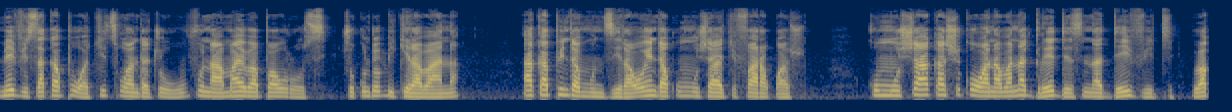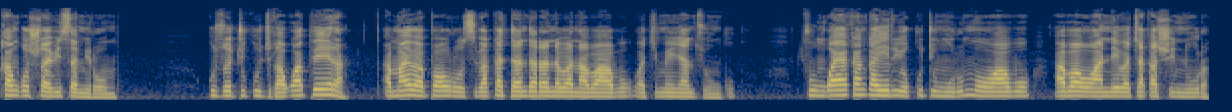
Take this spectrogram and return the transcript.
mavis akapuhwa chitswanda chohupfu naamai vapaurosi chokundobikira vana. Akapinda munzira oenda kumusha achifara kwazvo. Kumusha akasvikowana vana gredes nadavid vakangosvavisa miromo. Kuzoti kudya kwapera amai vapaurosi vakatandara navana vavo vachimenya nzungu. Pfungwa yakanga iri yokuti murume wavo avawane vachakasvinura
